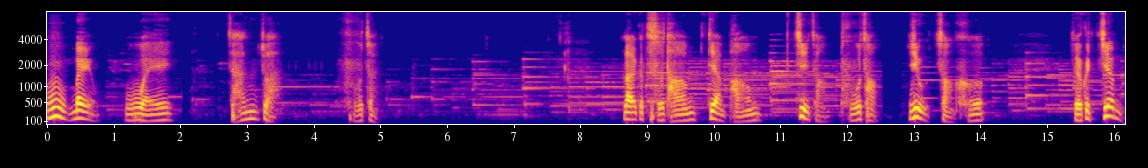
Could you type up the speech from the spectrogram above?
寤寐无为，辗转浮沉。那个池塘堤旁，既长蒲草，又长荷。有个健美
